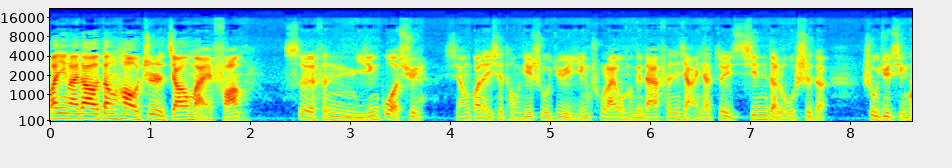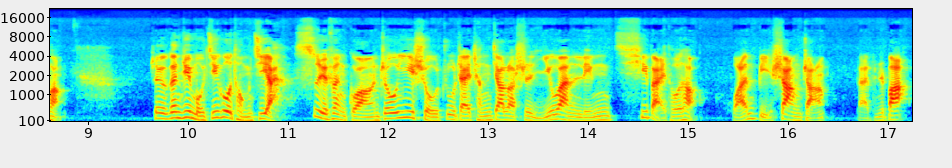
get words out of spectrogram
欢迎来到邓浩志教买房。四月份已经过去，相关的一些统计数据已经出来，我们跟大家分享一下最新的楼市的数据情况。这个根据某机构统计啊，四月份广州一手住宅成交了是一万零七百多套，环比上涨百分之八，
